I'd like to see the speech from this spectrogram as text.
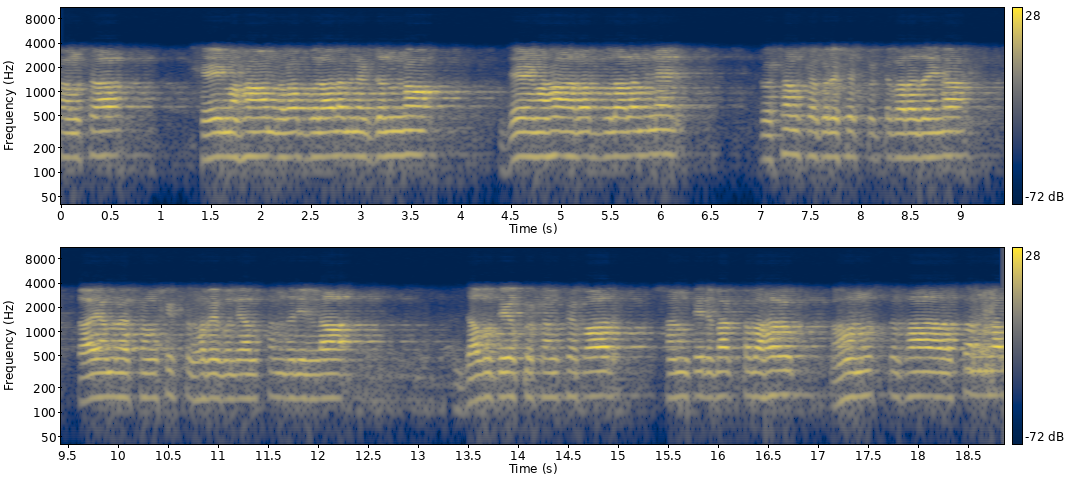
প্রশংসা। সেই মহান রব্বুল আলমিনের জন্য যে মহান রব্বুল আলমিনের প্রশংসা করে শেষ করতে পারা যায় না, তাই আমরা সংক্ষিপ্তভাবে বলি, আলহামদুলিল্লাহ। যাবতীয় প্রশংসা কর শান্তির বাক্যবাহক মোহাম্মদ মুস্তফা সাল্লাহ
